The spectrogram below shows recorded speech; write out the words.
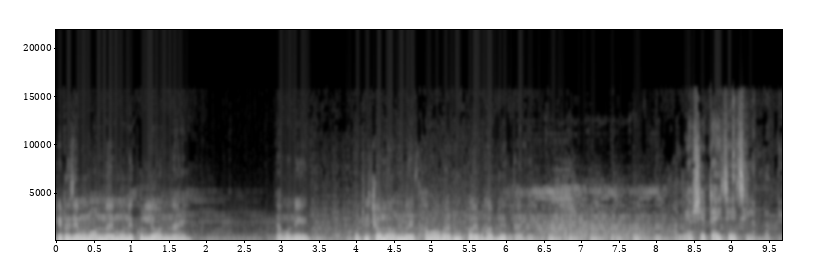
এটা যেমন অন্যায় মনে করলে অন্যায় তেমনি ঘটে চলা অন্যায় থামাবার উপায় ভাবলে তাই। আমিও সেটাই চেয়েছিলাম বাপি।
